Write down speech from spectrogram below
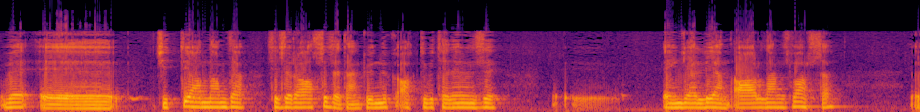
ve ciddi anlamda sizi rahatsız eden, günlük aktivitelerinizi e, engelleyen ağrılarınız varsa e,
